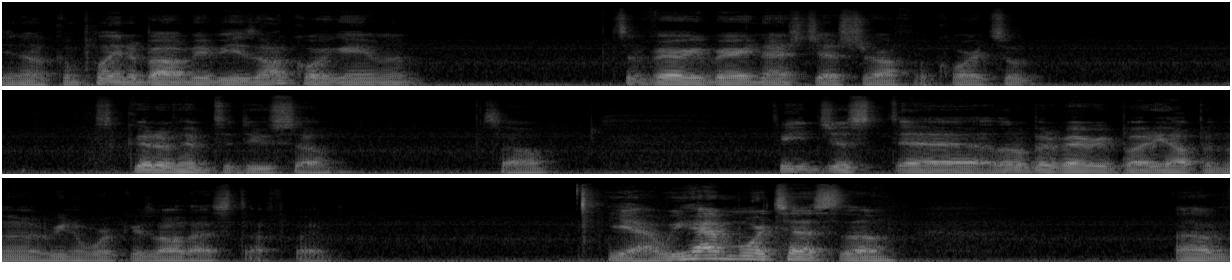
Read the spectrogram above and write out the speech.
you know, complain about maybe his encore game, it's a very very nice gesture off the court. So it's good of him to do so. So feed just uh, a little bit of everybody, helping the arena workers, all that stuff. But yeah, we have more tests though of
